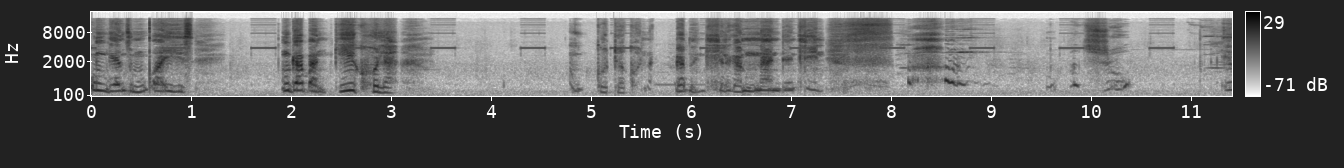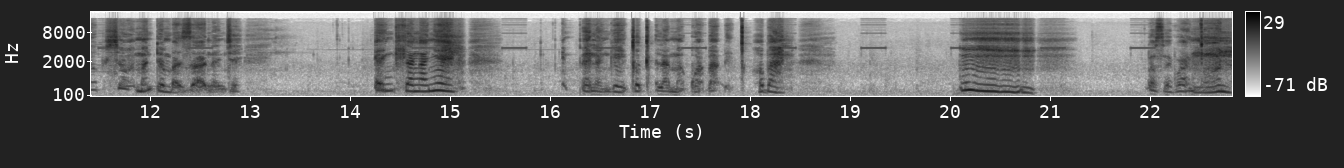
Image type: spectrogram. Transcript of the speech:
ungenza umqwayisi ngaba ngikho la kodwa khona ngabe ngihlele kamnandi endlini sho eyokushawa amantombazana nje engihlanganyela impela ngiyixoxela amagwaba bechobana Mm. Base kwangcono.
